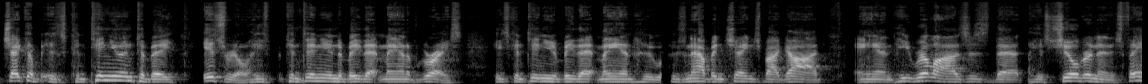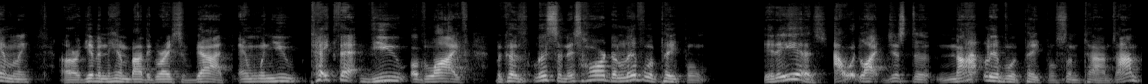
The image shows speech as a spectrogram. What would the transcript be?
Jacob is continuing to be Israel. He's continuing to be that man of grace. He's continuing to be that man who, who's now been changed by God. And he realizes that his children and his family are given to him by the grace of God. And when you take that view of life, because listen, it's hard to live with people. It is. I would like just to not live with people sometimes. I'm,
